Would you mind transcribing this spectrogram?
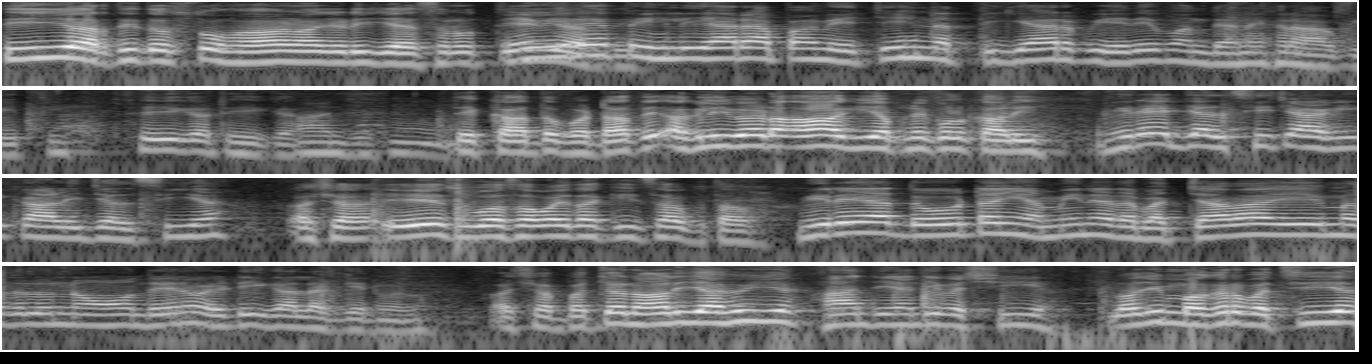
30000 ਦੀ ਦੋਸਤੋ ਹਾਂ ਨਾ ਜਿਹੜੀ ਜੈਸ ਨੂੰ ਇਹ 30000 ਵੀਰੇ ਦੀ। ਪਿਛਲੀ ਵਾਰ ਆਪਾਂ ਵੇਚੀ ਸੀ 29000 ਰੁਪਏ ਦੇ ਬੰਦਿਆਂ ਨੇ ਖਰਾਬ ਕੀਤੀ। ਠੀਕ ਆ ਠੀਕ ਆ। ਹਾਂਜੀ। ਤੇ ਕੱਦ ਵੱਡਾ ਤੇ ਅਗਲੀ ਵਾਰ ਆ ਗਈ ਆਪਣੇ ਕੋਲ ਕਾਲੀ। ਵੀਰੇ ਜਲਸੀ ਚ ਆ ਗਈ ਕਾਲੀ ਜਲਸੀ ਆ। ਅੱਛਾ ਇਹ ਸੂਆ ਸਵਾ ਦਾ ਕੀ ਹਿਸਾਬ ਕਿਤਾਬ? ਵੀਰੇ ਆ 2 2.5 ਮਹੀਨੇ ਦਾ ਬੱਚਾ ਵਾ ਇਹ ਮਤਲਬ 9 ਦਿਨ ਹੋਏ ਟੀਕਾ ਲੱਗੇ ਨੂੰ ਅੱਛਾ ਬੱਚਾ ਨਾਲ ਹੀ ਆ ਹੋਈ ਆ? ਹਾਂਜੀ ਹਾਂਜੀ ਵੱਛੀ ਆ। ਲਓ ਜੀ ਮਗਰ ਬੱਚੀ ਆ।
